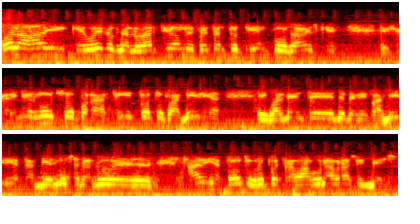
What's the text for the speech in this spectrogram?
Hola Javi, qué bueno saludarte, hombre, fue tanto tiempo, sabes que el cariño es mucho para ti, toda tu familia, igualmente desde mi familia también muchos saludos, Javi, a todo tu grupo de trabajo, un abrazo inmenso.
